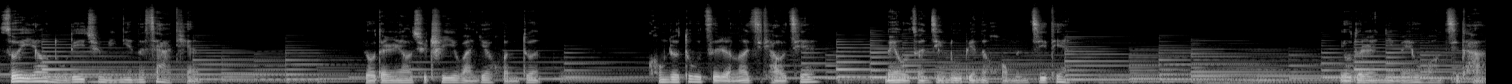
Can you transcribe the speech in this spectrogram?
所以要努力去明年的夏天。有的人要去吃一碗夜馄饨，空着肚子忍了几条街，没有钻进路边的黄焖鸡店。有的人你没有忘记他，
